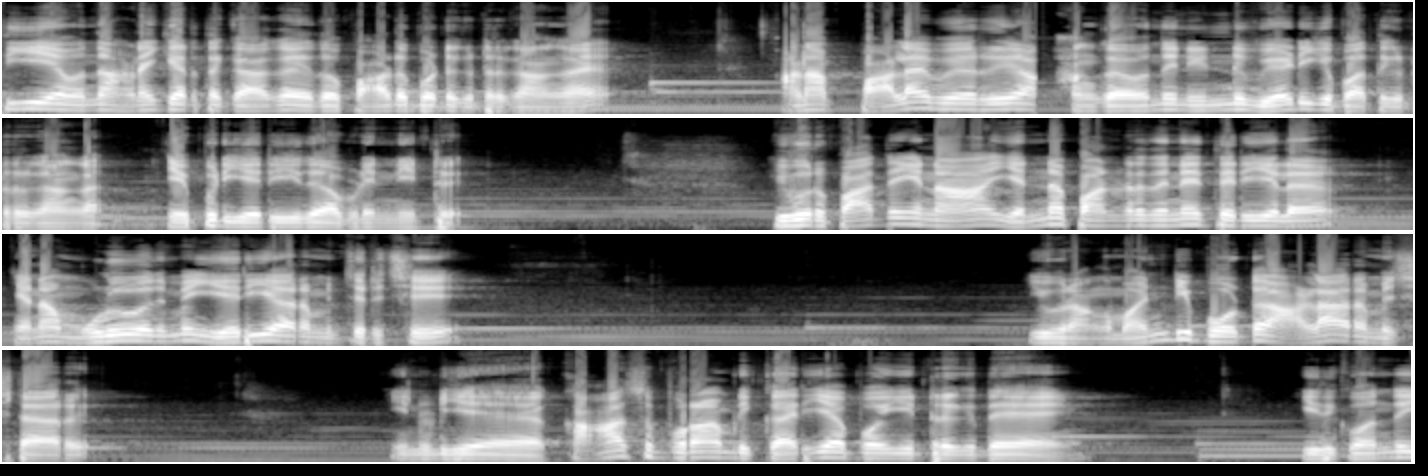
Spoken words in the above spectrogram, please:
தீயை வந்து அணைக்கிறதுக்காக ஏதோ பாடுபட்டுக்கிட்டு இருக்காங்க. ஆனால் பல பேர் அங்கே வந்து நின்று வேடிக்கை பார்த்துக்கிட்டு இருக்காங்க. எப்படி எரியுது அப்படின்ட்டு இவர் பார்த்தீங்கன்னா என்ன பண்ணுறதுனே தெரியல. ஏன்னா முழுவதுமே எரிய ஆரம்பிச்சிருச்சு. இவர் அங்கே மண்டி போட்டு அழ ஆரம்பிச்சிட்டாரு. என்னுடைய காசு பூரா இப்படி கரியாக போய்கிட்டுருக்குதே. இதுக்கு வந்து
